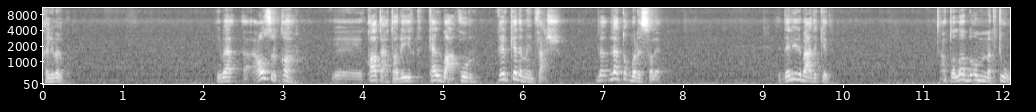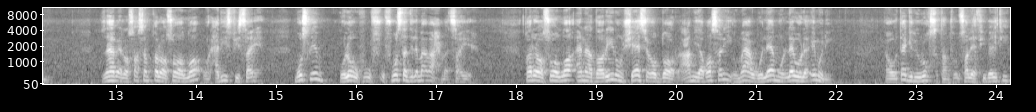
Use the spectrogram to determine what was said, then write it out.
خلي بالكم. يبقى عذر قهر قاطع طريق كلب عقور. غير كده ما ينفعش. لا, لا تقبل الصلاة. الدليل بعد كده. عبد الله بن أم مكتوم ذهب إلى الرسول صلى الله عليه وسلم قال رسول الله والحديث في صحيح مسلم ولو في مسند الإمام أحمد صحيح. قال رسول الله أنا ضرير شاسع الدار عمي بصري ومع غلام لا يلائمني. أو تجد رخصة اصلي في بيتي؟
